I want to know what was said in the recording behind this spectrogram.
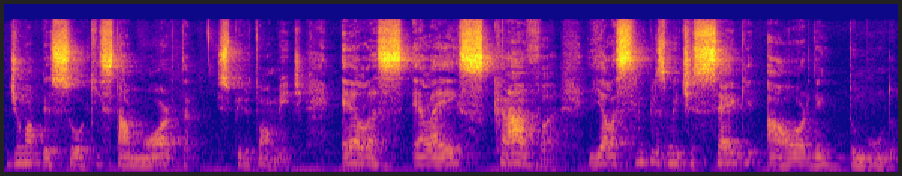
de uma pessoa que está morta espiritualmente. Ela, ela é escrava e ela simplesmente segue a ordem do mundo.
